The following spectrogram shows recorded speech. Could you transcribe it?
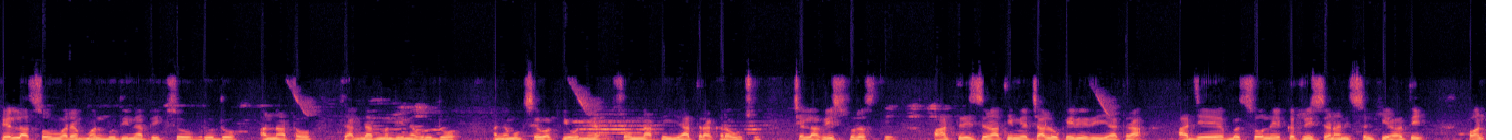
પહેલા સોમવારે મન બુદ્ધિના ભિક્ષુ, વૃદ્ધો, અનાથો, જાગનાથ મંદિરના વૃદ્ધો અને અમુક સેવકીઓને સોમનાથની યાત્રા કરાવું છું. છેલ્લા વીસ વર્ષથી પાંત્રીસ જણાથી મેં ચાલુ કરી હતી યાત્રા. આજે બસો ને એકત્રીસ જણાની સંખ્યા હતી. પણ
